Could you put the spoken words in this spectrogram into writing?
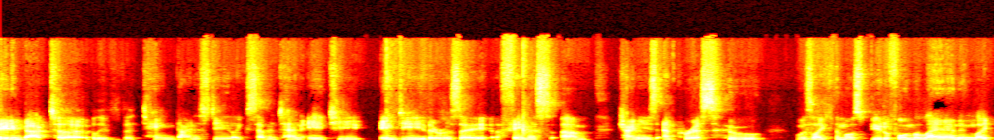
dating back to I believe the Tang Dynasty, like 710 AD. There was a, a famous um, Chinese empress who was like the most beautiful in the land and like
